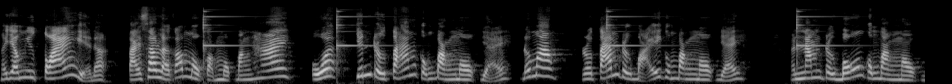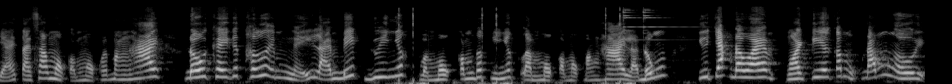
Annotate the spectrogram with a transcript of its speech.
Nó giống như toán vậy đó. Tại sao lại có một cộng một bằng hai? Ủa 9 trừ tám cũng bằng một vậy, đúng không? Rồi 8 trừ bảy cũng bằng một vậy. 5 trừ 4 cũng bằng một vậy, tại sao một cộng một lại bằng hai? Đôi khi cái thứ em nghĩ là em biết duy nhất và một công thức duy nhất là một cộng một bằng hai là đúng. Chứ chắc đâu em. Ngoài kia có một đống người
